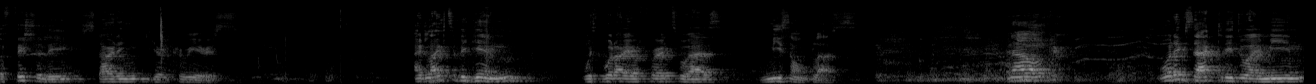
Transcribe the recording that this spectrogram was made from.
officially starting your careers. I'd like to begin with what I refer to as mise en place. Now, what exactly do I mean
